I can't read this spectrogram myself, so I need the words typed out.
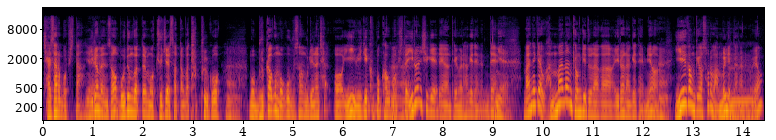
잘 살아봅시다. 예. 이러면서 모든 것들 뭐 규제했었던 거 다 풀고 어. 뭐 물가고 뭐고 우선 우리는 자- 어, 이 위기 극복하고 아, 봅시다. 아. 이런 식에 대한 대응을 하게 되는데 예. 만약에 완만한 경기 둔화가 일어나게 되면 예. 이해관계가 서로 맞물린다는 음. 거예요.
